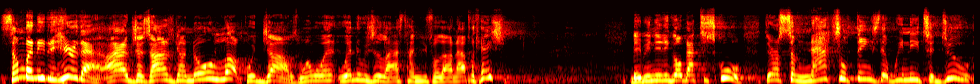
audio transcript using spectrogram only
somebody need to hear that. I just, I just got no luck with jobs. When, when, when was the last time you filled out an application? Maybe you need to go back to school. There are some natural things that we need to do,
